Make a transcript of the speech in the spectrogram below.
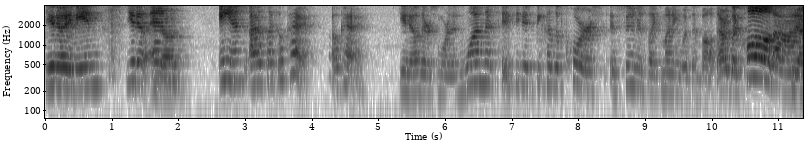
You know what I mean? You know, and and I was like, okay, okay. You know, there's more than one that Stacy did because of course, as soon as like money was involved, I was like, hold on. Yeah,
